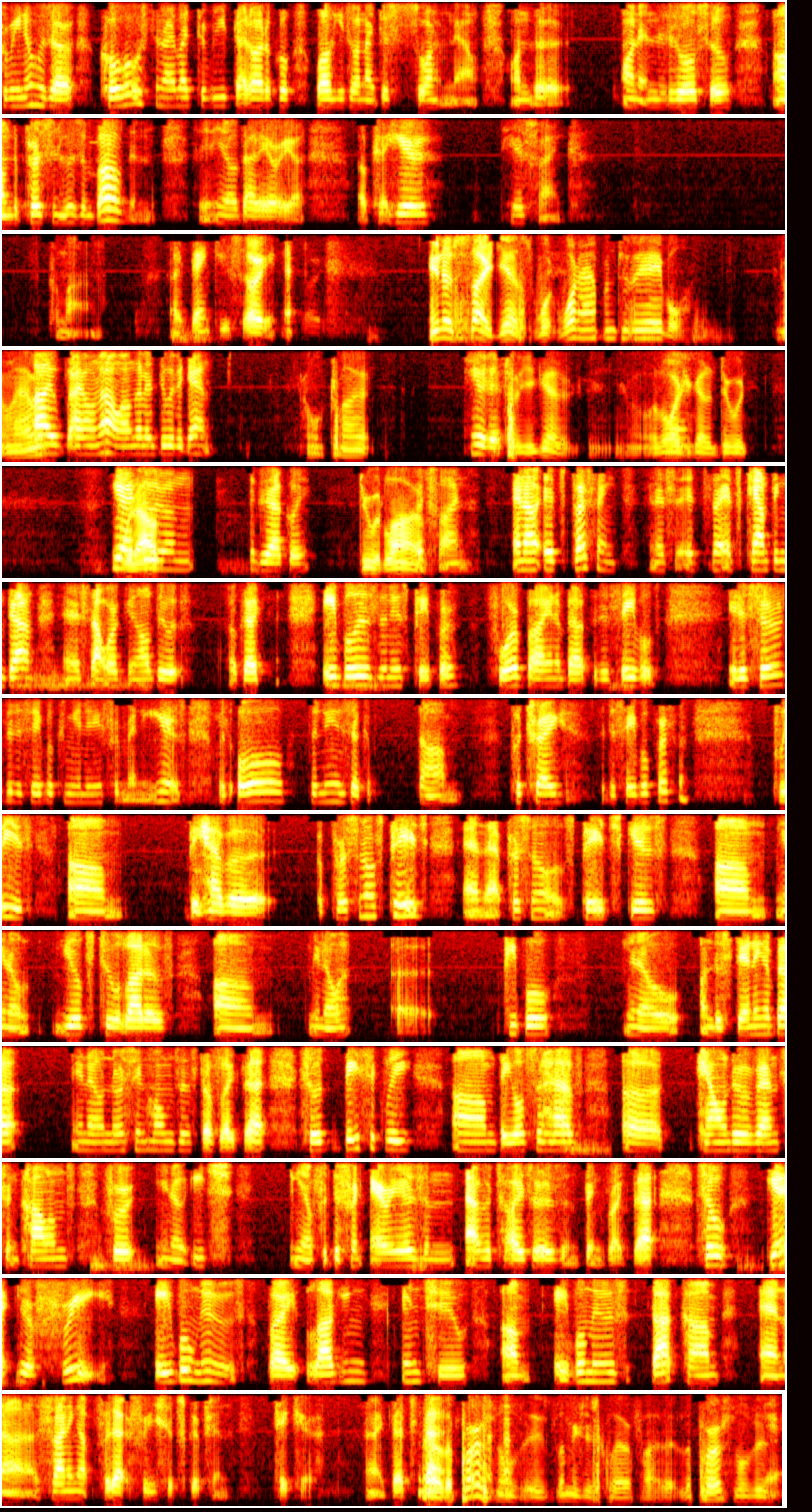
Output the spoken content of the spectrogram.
Perino, who's our co-host, and I'd like to read that article while he's on. I just saw him now on the on it, and there's also um, the person who's involved in you know that area. Okay, here here's Frank. Come on. All right, thank you. Sorry. Inner sight, yes. What what happened to the able? You don't have it? I I don't know. I'm going to do it again. Don't try it. Here it is. Until you get it. You know, otherwise, Yeah. you got to do it. Yeah, without- I do it on, exactly. Do it live. That's fine. And uh, it's pressing, and it's it's it's counting down, and it's not working. I'll do it. Okay. Able is the newspaper for, by, and about the disabled. It has served the disabled community for many years with all the news that could um, portray the disabled person. Please, um, they have a a personals page, and that personals page gives, um, you know, yields to a lot of, um, you know, uh, people, you know, understanding about, you know, nursing homes and stuff like that. So basically, um, they also have uh, calendar events and columns for, you know, each you know, for different areas and advertisers and things like that. So get your free Able News by logging into um, ablenews.com and uh, signing up for that free subscription. Take care. All right, that's No, that. the personals is. Let me just clarify that. The personals is Yeah.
